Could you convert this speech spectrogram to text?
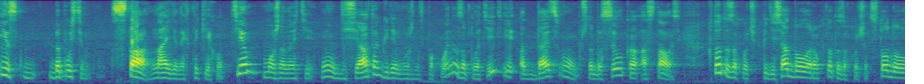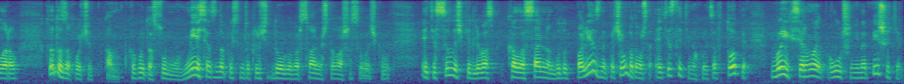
Из, допустим, 100 найденных таких вот тем можно найти ну, десяток, где можно спокойно заплатить и отдать, ну, чтобы ссылка осталась. Кто-то захочет 50 долларов, кто-то захочет 100 долларов, кто-то захочет там какую-то сумму в месяц, допустим, заключить договор с вами, что ваша ссылочка будет. Эти ссылочки для вас колоссально будут полезны. Почему? Потому что эти статьи находятся в топе, вы их все равно лучше не напишете,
